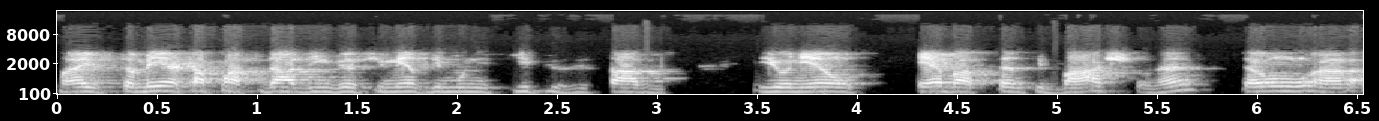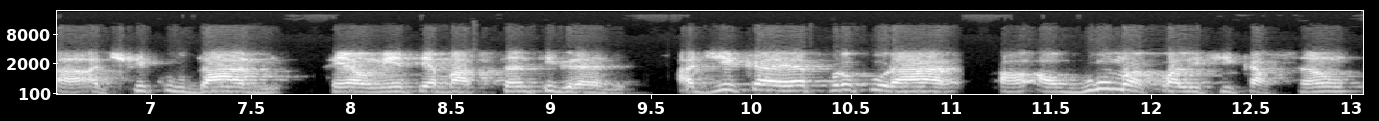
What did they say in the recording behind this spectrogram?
mas também a capacidade de investimento de municípios, estados e União é bastante baixo, né? Então a, a dificuldade realmente é bastante grande. A dica é procurar alguma qualificação,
